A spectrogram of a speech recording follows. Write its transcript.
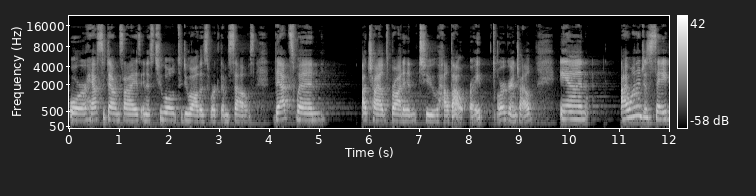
or has to downsize and is too old to do all this work themselves, that's when a child's brought in to help out, right? Or a grandchild. And I want to just say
